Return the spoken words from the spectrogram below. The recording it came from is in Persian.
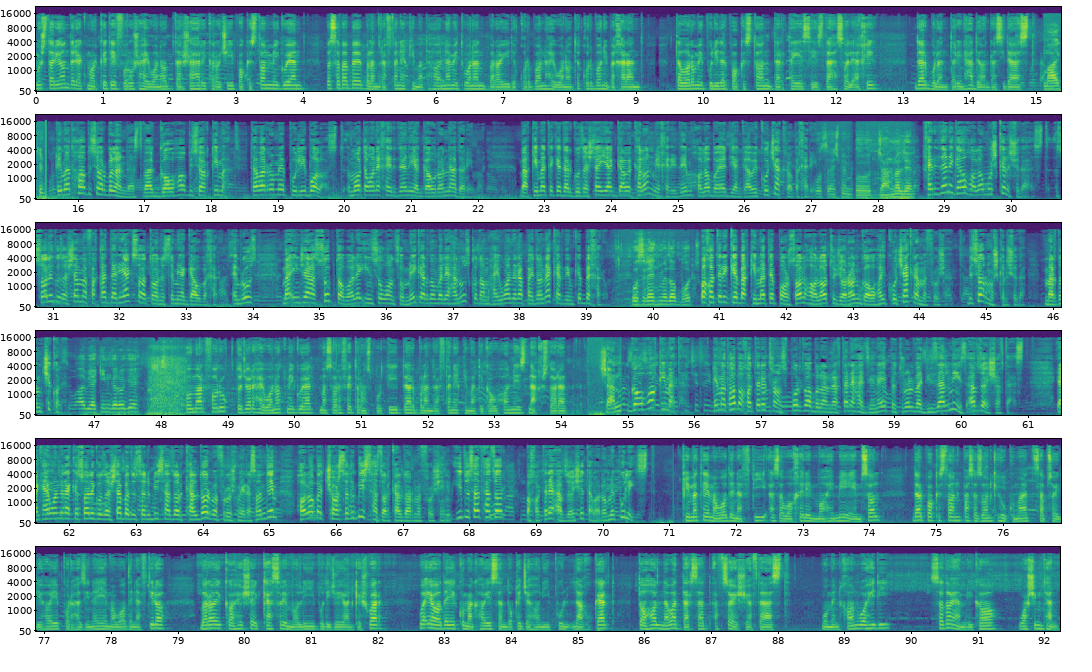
مشتریان در یک مارکت فروش حیوانات در شهر کراچی پاکستان می‌گویند به سبب بلند رفتن قیمتها نمی‌توانند برای دی قربان حیوانات قربانی بخرند. تورم پولی در پاکستان در طی 13 سال اخیر در بلندترین حد آن رسیده است. قیمت ها بسیار بلند است و گاوها بسیار قیمت. تورم پولی بالاست. ما توان خریدن یک گاو را نداریم. با قیمتی که در گذشته یک گاو کلان می خریدیم حالا باید یک گاو کوچک را بخریم. خریدن گاو حالا مشکل شده است. سال گذشته من فقط در یک ساعت توانستم یک گاو بخرم. امروز من اینجا از صبح تا بالا این سو و آن سو میگردم ولی هنوز کدام حیوان را پیدا نکردیم که بخرم. به خاطر که به قیمت پارسال حالا تجاران گاوهای کوچک را میفروشند. بسیار مشکل شده. مردم چی کنند؟ عمر فاروق تجار حیوانات می‌گوید مصارف ترانسپورتی در بلند رفتن قیمت گاوها نیز نقش دارد. گاوها قیمت قیمت ها به خاطر ترانسپورت و بلند رفتن هزینه پترول و دیزل نیز افزایش یافته است. یک حیوان را که سال گذشته به 220 هزار کلدار به فروش می رساندیم حالا به 420 هزار کلدار می فروشیم این 200 هزار به خاطر افزایش تورم پولی است. قیمت مواد نفتی از اواخر ماه می امسال در پاکستان پس از آن که حکومت سبسایدی های پرهزینه مواد نفتی را برای کاهش کسر مالی بودجه آن کشور و اعاده کمک های صندوق جهانی پول لغو کرد تا حال 90 درصد افزایش یافته است. مومن خان واحدی صدای امریکا واشنگتن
